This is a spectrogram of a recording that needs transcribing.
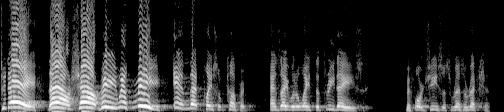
Today, thou shalt be with me in that place of comfort as they would await the three days before Jesus' resurrection.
